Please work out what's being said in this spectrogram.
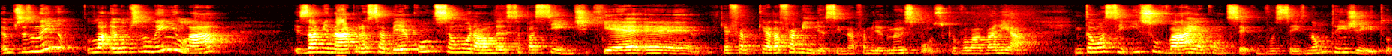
Eu não preciso nem, eu não preciso nem ir lá examinar para saber a condição oral dessa paciente, que é, é, que é, que é da família, assim, da família do meu esposo, que eu vou lá avaliar. Então, assim, isso vai acontecer com vocês, não tem jeito.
